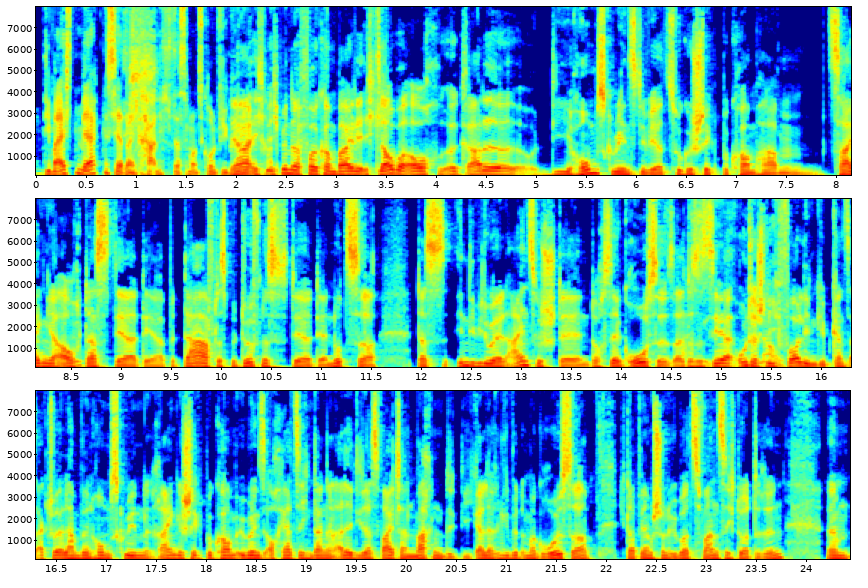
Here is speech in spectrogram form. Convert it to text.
die meisten merken es ja dann gar nicht, dass man es konfiguriert. Ja, ich, ich bin da vollkommen bei dir. Ich glaube auch, äh, gerade die Homescreens, die wir zugeschickt bekommen haben, zeigen ja auch, mhm. dass der, der Bedarf, das Bedürfnis der, der Nutzer, das individuell einzustellen, doch sehr groß ist. Also, dass es sehr unterschiedliche genau. Vorlieben gibt. Ganz aktuell haben wir ein Homescreen reingeschickt bekommen. Übrigens auch herzlichen Dank an alle, die das weiterhin machen. Die, die Galerie wird immer größer. Ich glaube, wir haben schon schon über 20 dort drin. Ähm,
